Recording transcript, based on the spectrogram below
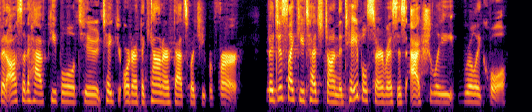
but also to have people to take your order at the counter if that's what you prefer. But just like you touched on, the table service is actually really cool.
